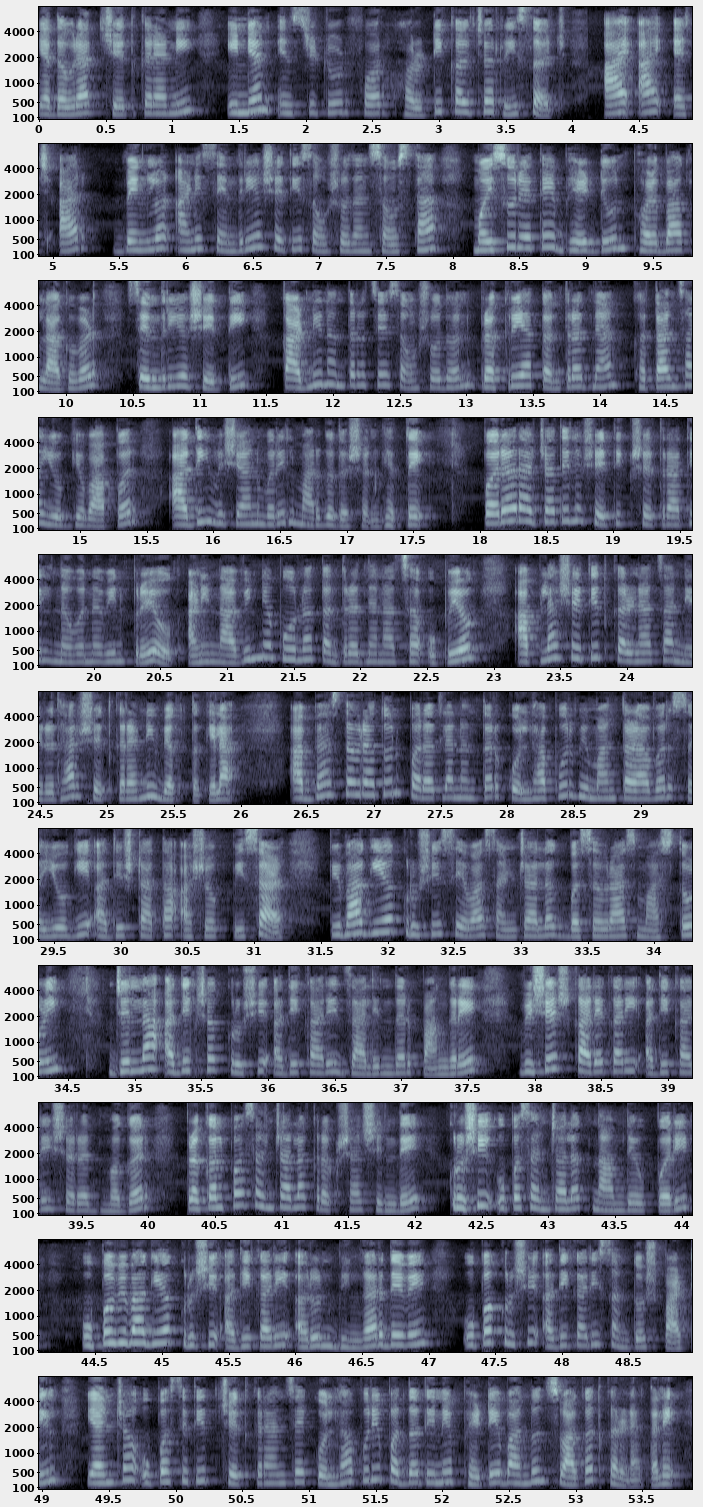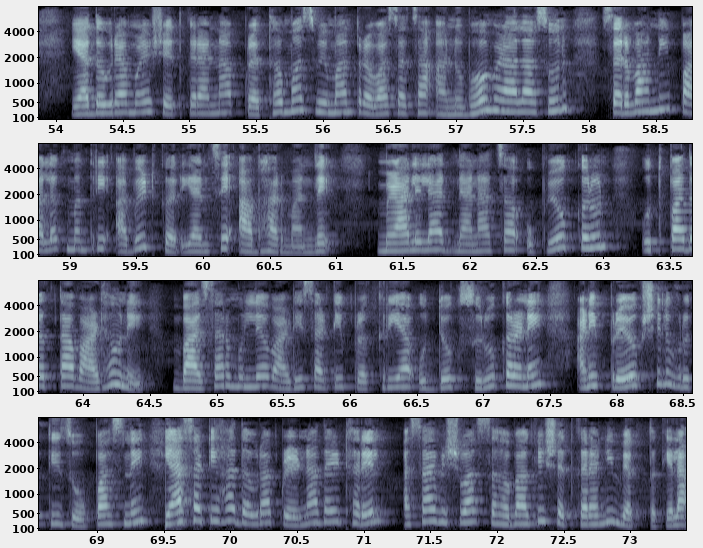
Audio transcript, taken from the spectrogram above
या दौऱ्यात शेतकऱ्यांनी Indian Institute for Horticulture Research I I H R Bangalore आणि सेंद्रिय शेती संशोधन संस्था म्हैसूर येथे भेट देऊन फळबाग लागवड सेंद्रिय शेती काढणीनंतरचे संशोधन प्रक्रिया तंत्रज्ञान खतांचा योग्य वापर आदी विषयांवरील मार्गदर्शन घेतले. परराज्यातील शेती क्षेत्रातील नवनवीन प्रयोग आणि नाविन्यपूर्ण तंत्रज्ञानाचा उपयोग आपल्या शेतीत करण्याचा निर्धार शेतकऱ्यांनी व्यक्त केला. अभ्यास दौऱ्यातून परतल्यानंतर कोल्हापूर विमानतळावर सहयोगी अधिष्ठाता अशोक पिसाळ विभागीय कृषी सेवा संचालक बसवराज मास्तोळी जिल्हा अधीक्षक कृषी अधिकारी जालिंदर पांगरे विशेष कार्यकारी अधिकारी शरद मगर प्रकल्प संचालक रक्षा शिंदे कृषी उपसंचालक नामदेव परीट उपविभागीय कृषी अधिकारी अरुण भिंगारदेवे उपकृषी अधिकारी संतोष पाटील यांच्या उपस्थितीत शेतकऱ्यांचे कोल्हापुरी पद्धतीने फेटे बांधून स्वागत करण्यात आले. या दौऱ्यामुळे शेतकऱ्यांना प्रथमच विमान प्रवासाचा अनुभव मिळाला असून सर्वांनी पालकमंत्री आबिटकर यांचे आभार मानले. मिळालेल्या ज्ञानाचा उपयोग करून उत्पादकता वाढवणे बाजार मूल्य वाढीसाठी प्रक्रिया उद्योग सुरू करणे आणि प्रयोगशील वृत्ती जोपासणे यासाठी हा दौरा प्रेरणादायी ठरेल असा विश्वास सहभागी शेतकऱ्यांनी व्यक्त केला.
